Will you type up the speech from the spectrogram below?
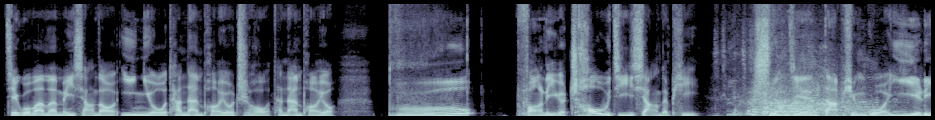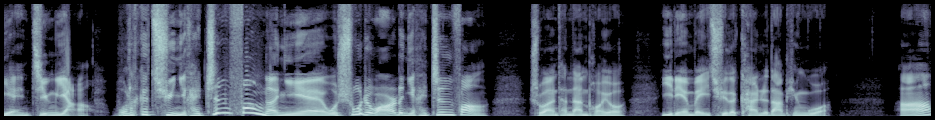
结果万万没想到，一扭她男朋友之后，她男朋友，噗，放了一个超级响的屁，瞬间大苹果一脸惊讶：“我勒个去，你还真放啊你！我说着玩的，你还真放。”说完，她男朋友一脸委屈的看着大苹果：“啊，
